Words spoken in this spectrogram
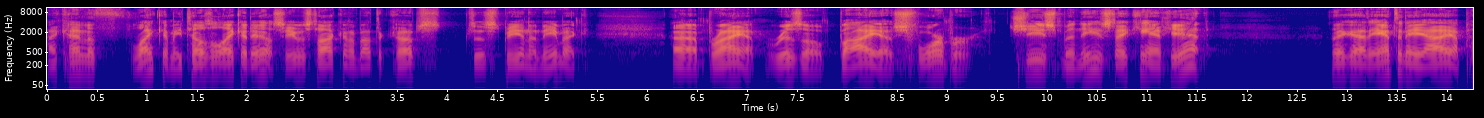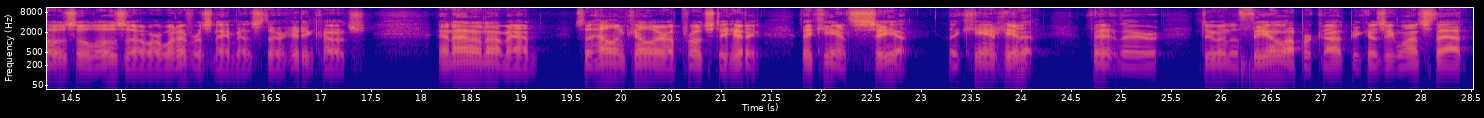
I kind of like him. He tells it like it is. He was talking about the Cubs just being anemic. Uh, Bryant, Rizzo, Baez, Schwarber, geez, Maniz, they can't hit. They got Anthony Iapozolozo, or whatever his name is, their hitting coach. And I don't know, man. It's a Helen Keller approach to hitting. They can't see it. They can't hit it. They, they're doing the Theo uppercut because he wants that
